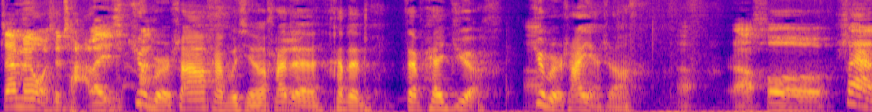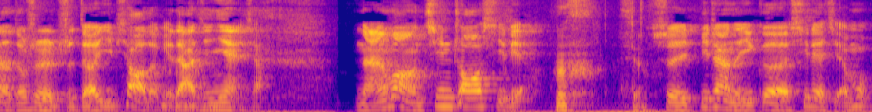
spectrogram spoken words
专门我去查了一下，剧本杀还不行，还得还得再拍剧。剧本杀衍生，啊，然后剩下的都是只得一票的，给大家纪念一下。难忘今朝系列行是 B 站的一个系列节目，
